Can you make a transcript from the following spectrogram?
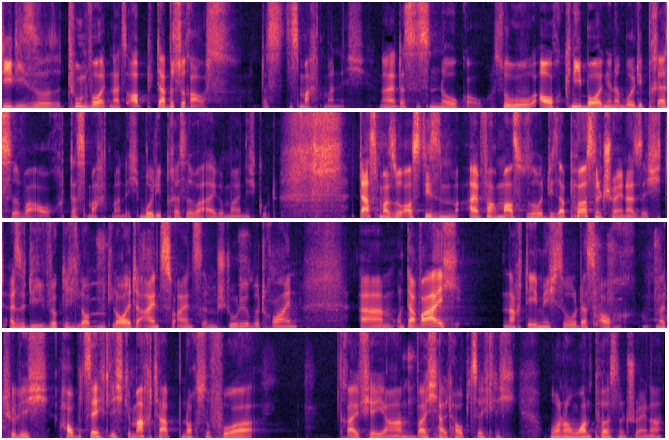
die, die so tun wollten, als ob, da bist du raus. Das, das macht man nicht. Ne? Das ist ein No-Go. So auch Kniebeugen in der Multipresse war auch, das macht man nicht. Multipresse war allgemein nicht gut. Das mal so aus diesem, einfach mal aus so dieser Personal Trainer-Sicht, also die wirklich mit Leute eins zu eins im Studio betreuen. Ähm, und da war ich, nachdem ich so das auch natürlich hauptsächlich gemacht habe, noch so vor drei, vier Jahren, war ich halt hauptsächlich One-on-One Personal Trainer,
